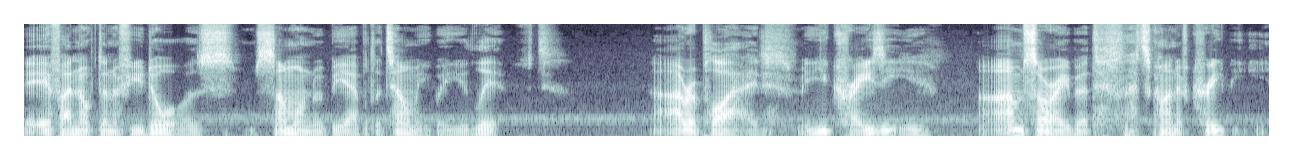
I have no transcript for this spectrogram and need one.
If I knocked on a few doors, someone would be able to tell me where you lived. I replied, Are you crazy? I'm sorry, but that's kind of creepy.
